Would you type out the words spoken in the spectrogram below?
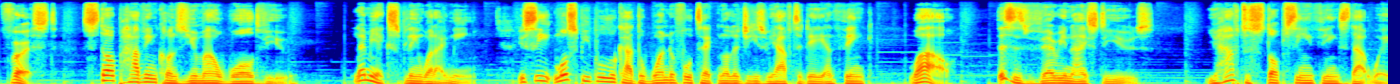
First, stop having consumer worldview. Let me explain what I mean. You see, most people look at the wonderful technologies we have today and think, wow, this is very nice to use. You have to stop seeing things that way.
